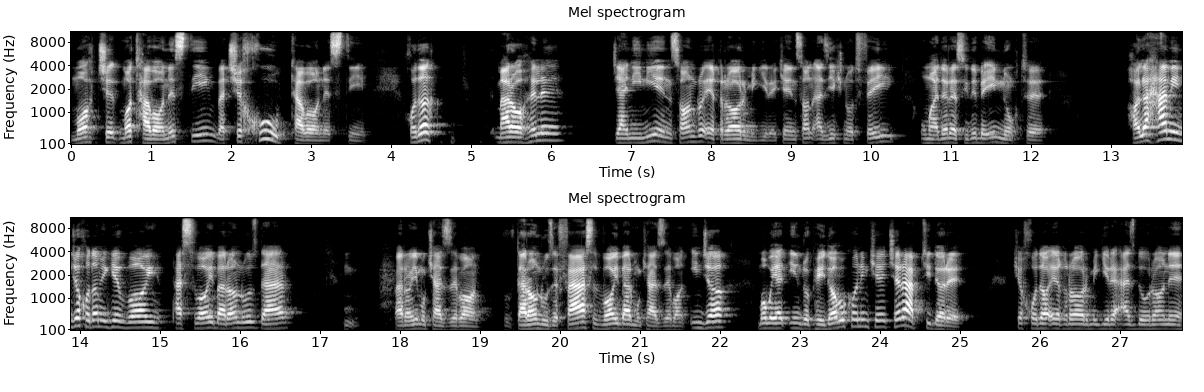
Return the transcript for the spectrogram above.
ما, چه، ما توانستیم و چه خوب توانستیم. خدا مراحل جنینی انسان رو اقرار می‌گیره که انسان از یک نطفه ای اومده رسیده به این نقطه. حالا همینجا خدا میگه وای پس وای بر آن روز در برای مکذبان. در آن روز فصل وای بر مکذبان. اینجا ما باید این رو پیدا بکنیم که چه ربطی داره که خدا اقرار می‌گیره از دوران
